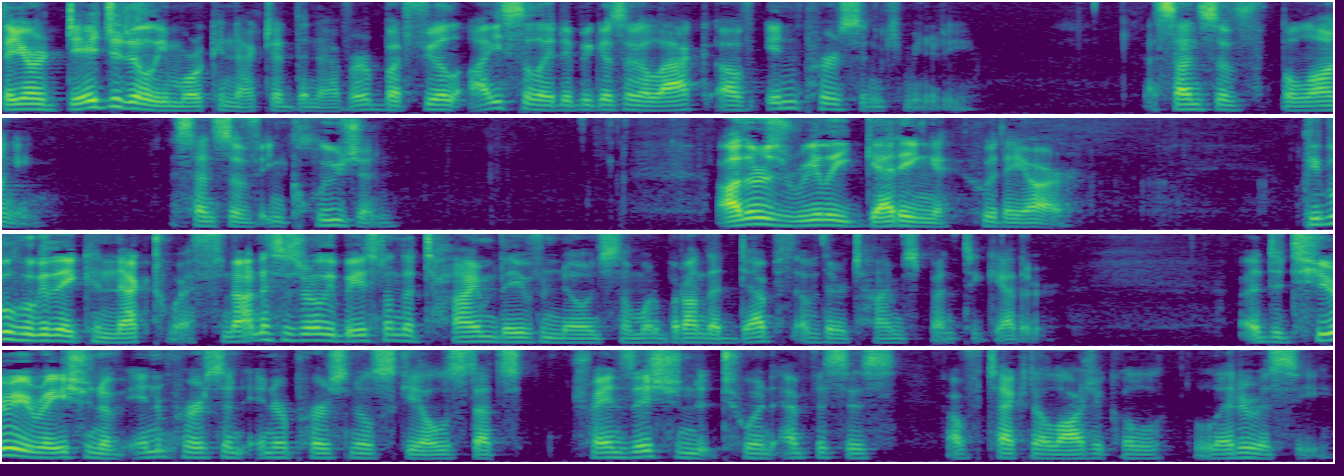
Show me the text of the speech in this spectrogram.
They are digitally more connected than ever, but feel isolated because of a lack of in person community, a sense of belonging, a sense of inclusion. Others really getting who they are. People who they connect with, not necessarily based on the time they've known someone, but on the depth of their time spent together a deterioration of in person interpersonal skills that's transitioned to an emphasis of technological literacy.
